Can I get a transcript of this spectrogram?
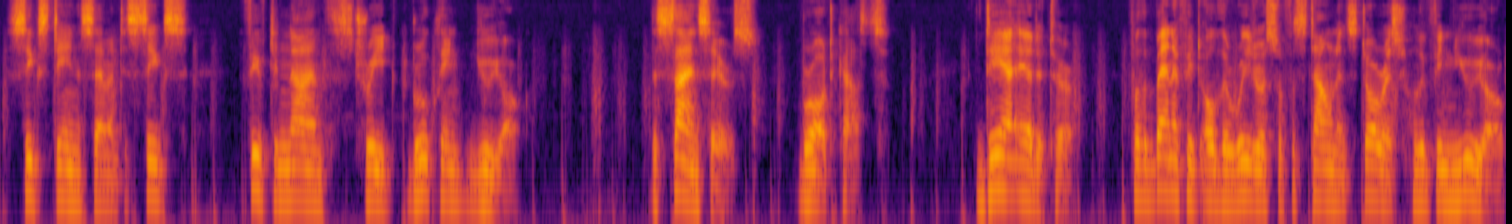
1676 59th Street, Brooklyn, New York. The Scienceers broadcasts. Dear Editor: For the benefit of the readers of Astounding Stories who live in New York,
